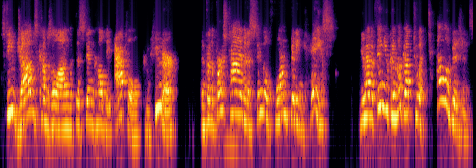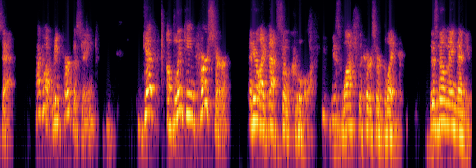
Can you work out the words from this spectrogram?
Steve Jobs comes along with this thing called the Apple computer. And for the first time in a single form-fitting case, you have a thing you can hook up to a television set. Talk about repurposing. Get a blinking cursor, and you're like, that's so cool. You just watch the cursor blink. There's no main menu.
